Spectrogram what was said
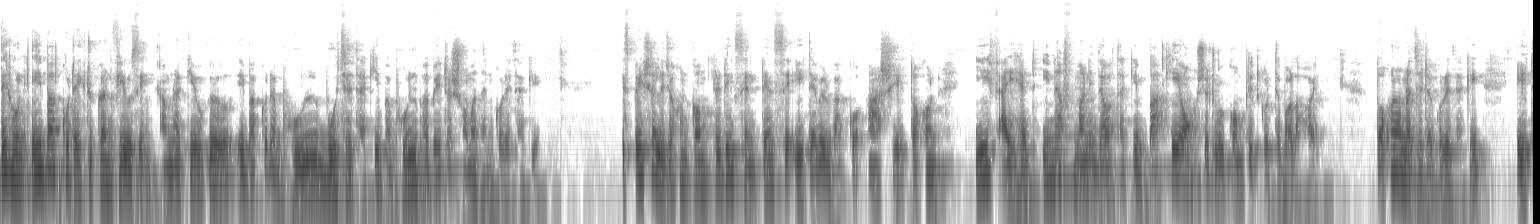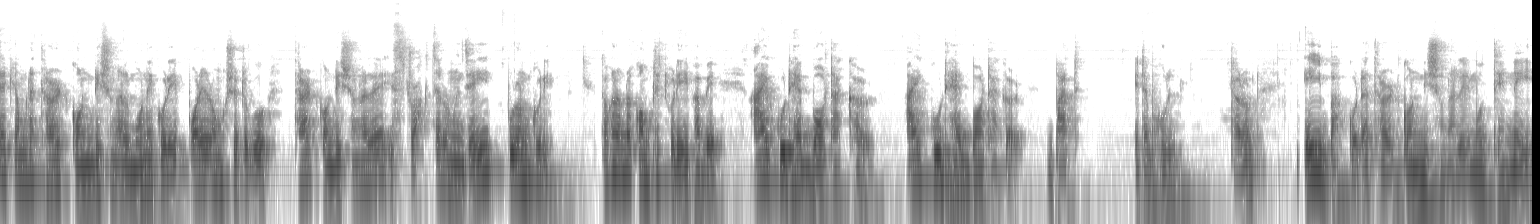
দেখুন, এই বাক্যটা একটু কনফিউজিং আমরা কেউ কেউ এই বাক্যটা ভুল বুঝে থাকি বা ভুলভাবে এটা সমাধান করে থাকি। স্পেশালি যখন কমপ্লিটিং সেন্টেন্সে এই টাইপের বাক্য আসে, তখন if I had enough money দেওয়া থাকে, বাকি অংশটুকু কমপ্লিট করতে বলা হয়। তখন আমরা যেটা করে থাকি, এটাকে আমরা থার্ড কন্ডিশনাল মনে করে পরের অংশটুকু থার্ড কন্ডিশনালের স্ট্রাকচার অনুযায়ী পূরণ করি। তখন আমরা কমপ্লিট করি এইভাবে I could have bought a car I could have bought a car but এটা ভুল। কারণ এই বাক্যটা থার্ড কন্ডিশনালের মধ্যে নেই।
